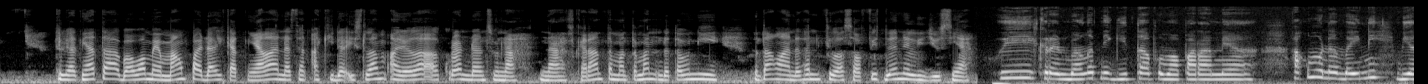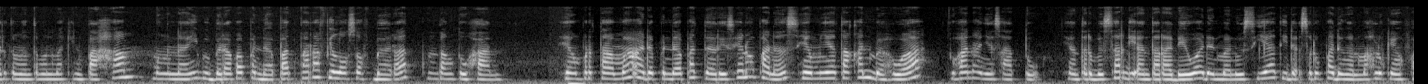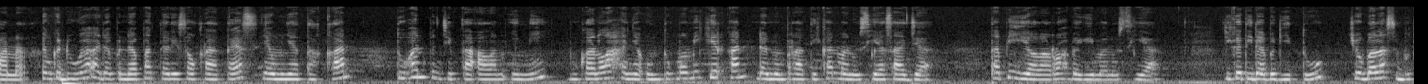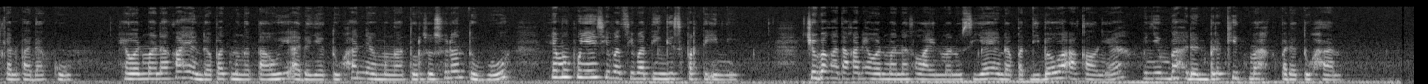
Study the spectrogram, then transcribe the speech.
terlihat nyata bahwa memang pada hakikatnya landasan akidah Islam adalah Al-Quran dan Sunnah. Nah, sekarang teman-teman udah tahu nih tentang landasan filosofis dan religiusnya. Wih, keren banget nih Gita pemaparannya. Aku mau nambahin nih biar teman-teman makin paham mengenai beberapa pendapat para filosof barat tentang Tuhan. Yang pertama ada pendapat dari Xenophanes yang menyatakan bahwa Tuhan hanya satu, yang terbesar di antara dewa dan manusia tidak serupa dengan makhluk yang fana. Yang kedua ada pendapat dari Socrates yang menyatakan Tuhan pencipta alam ini bukanlah hanya untuk memikirkan dan memperhatikan manusia saja, tapi ialah roh bagi manusia. Jika tidak begitu, cobalah sebutkan padaku, hewan manakah yang dapat mengetahui adanya Tuhan yang mengatur susunan tubuh yang mempunyai sifat-sifat tinggi seperti ini. Coba katakan hewan mana selain manusia yang dapat dibawa akalnya menyembah dan berkhidmah kepada Tuhan.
